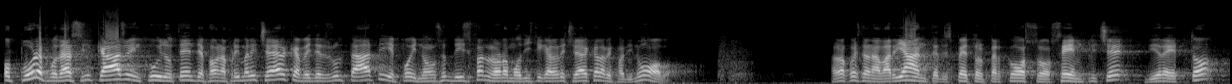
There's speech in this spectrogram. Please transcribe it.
Oppure può darsi il caso in cui l'utente fa una prima ricerca, vede i risultati e poi non soddisfano, allora modifica la ricerca e la rifà di nuovo. Allora questa è una variante rispetto al percorso semplice, diretto,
